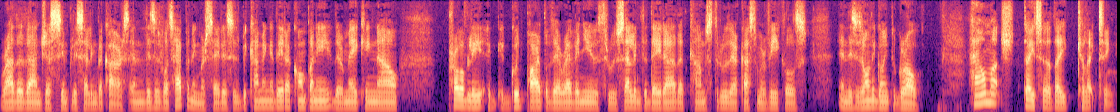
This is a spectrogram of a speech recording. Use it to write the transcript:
rather than just simply selling the cars. And this is what's happening. Mercedes is becoming a data company. They're making now probably a, a, good part of their revenue through selling the data that comes through their customer vehicles. And this is only going to grow. How much data are they collecting?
